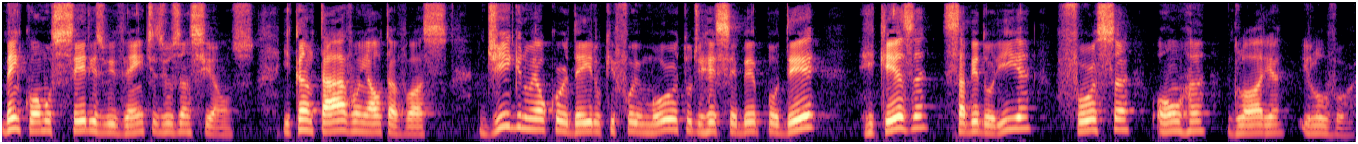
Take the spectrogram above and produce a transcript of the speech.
bem como os seres viventes e os anciãos, e cantavam em alta voz: Digno é o cordeiro que foi morto de receber poder, riqueza, sabedoria, força, honra, glória e louvor.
